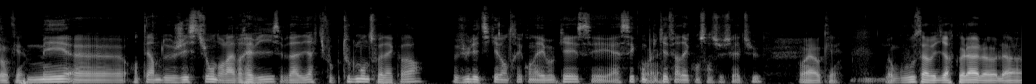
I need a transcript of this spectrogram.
Ok. Mais euh, en termes de gestion dans la vraie vie, ça veut dire qu'il faut que tout le monde soit d'accord. Vu les tickets d'entrée qu'on a évoqués, c'est assez compliqué Ouais. de faire des consensus là-dessus. Ouais, ok. Donc vous, ça veut dire que là, le, la-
